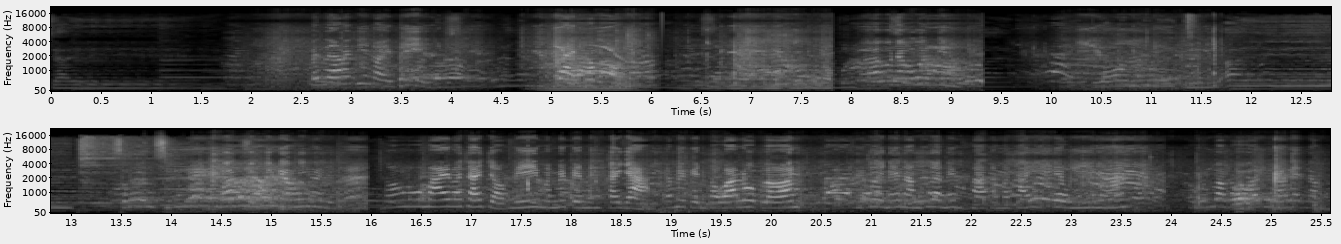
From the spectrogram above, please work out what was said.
ใจไปเตือนให้พี่หน่อยสิได้ครับเอาอุณหภูมิกินร้อนด้วยกลิ่นไอแสงสีมาทำเป็นแบบนี้หน่อยน้องรู้ไหมว่าใช้จอบนี้มันไม่เป็นขยะและไม่เป็นภาวะโลกร้อนช่วยแนะนำเพื่อนให้พากันมาใช้แก้วนี้นะขอบคุณมากครับที่มาแนะนำ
